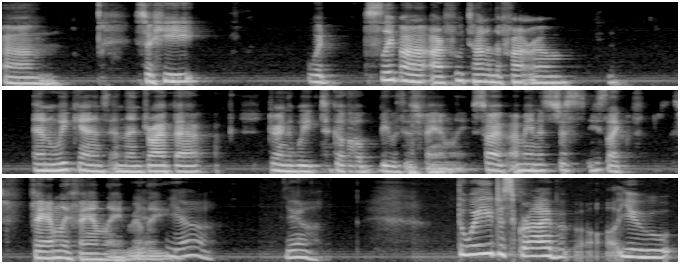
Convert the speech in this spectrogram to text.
um, so he would sleep on our futon in the front room and weekends and then drive back during the week to go be with his family. So I, I mean, it's just he's like family, family, really. Yeah, yeah. The way you describe you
